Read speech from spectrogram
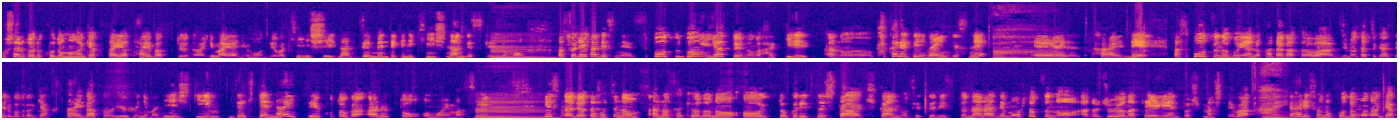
おっしゃる通り子供の虐待や体罰というのは今や日本では禁止なん全面的に禁止なんですけれども、まあ、それがですねスポーツ分野というのがはっきりあの書かれていないんですね。えー、はい、で、まあ、スポーツの分野の方々は自分たちがやっていることが虐待だというふうにまあ認識できてないっていうことがあると思います。ですので私たちのあの先ほどの独立した機関の設立と並んでもう一つのあの重要な提言としましては、はい、やはりその子供の虐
